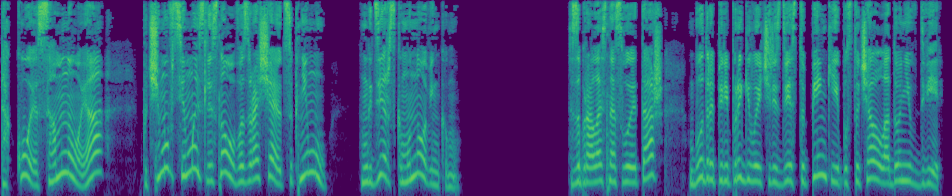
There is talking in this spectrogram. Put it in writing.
такое со мной, а? Почему все мысли снова возвращаются к нему, к дерзкому новенькому? Забралась на свой этаж, бодро перепрыгивая через две ступеньки и постучала ладонью в дверь.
